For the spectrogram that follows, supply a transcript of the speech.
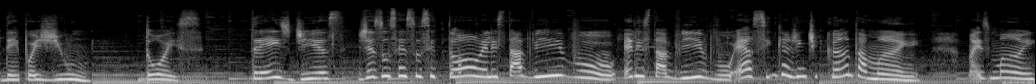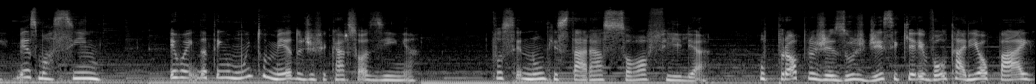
Depois de um, dois, três dias, Jesus ressuscitou, ele está vivo, ele está vivo. É assim que a gente canta, mãe. Mas, mãe, mesmo assim, eu ainda tenho muito medo de ficar sozinha. Você nunca estará só, filha. O próprio Jesus disse que ele voltaria ao Pai,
